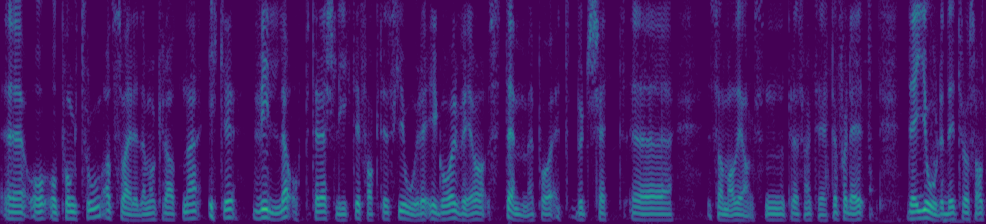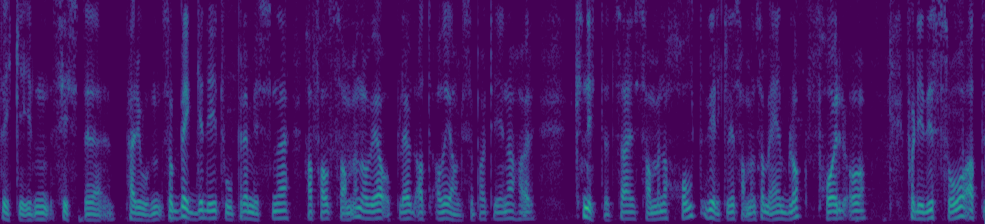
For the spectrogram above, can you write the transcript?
Og, og, punkt to, at Sverigedemokraterna ikke ville opptre slik de faktisk gjorde i går, ved å stemme på et budsjett eh, som alliansen presenterte. For det, det, gjorde de tross alt ikke i den siste perioden. Så begge de to premissene har falt sammen, og vi har opplevd at alliansepartiene har knyttet seg sammen og holdt virkelig sammen som én blokk for å fordi de så at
